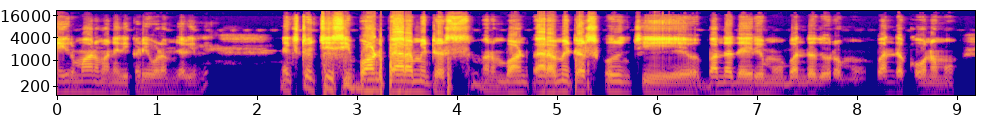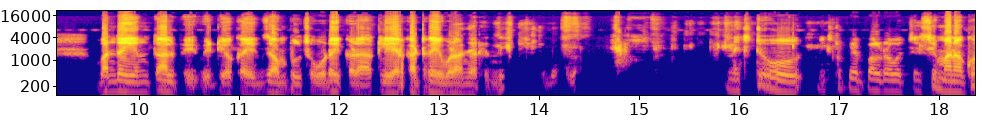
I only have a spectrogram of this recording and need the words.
నిర్మాణం అనేది ఇక్కడ ఇవ్వడం జరిగింది. నెక్స్ట్ వచ్చేసి బాండ్ పారామీటర్స్. మనం బాండ్ పారామీటర్స్ గురించి బంధ ధైర్యము బంధ దూరము బంధ కోణము బంధ ఎంతాల్పి వీటి యొక్క ఎగ్జాంపుల్స్ కూడా ఇక్కడ క్లియర్ కట్గా ఇవ్వడం జరిగింది. టెక్స్ట్ బుక్లో నెక్స్ట్ నెక్స్ట్ పేపర్లో వచ్చేసి మనకు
